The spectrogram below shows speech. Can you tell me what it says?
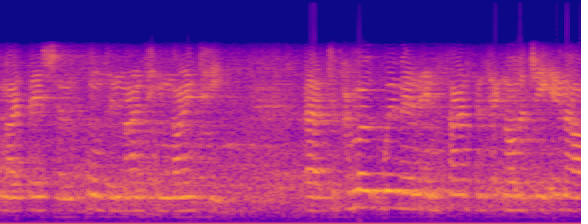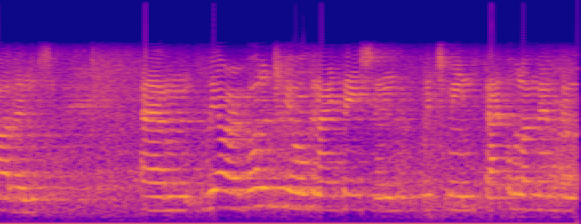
organisation formed in 1990 uh, to promote women in science and technology in Ireland. Um, we are a voluntary organisation, which means that all our members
